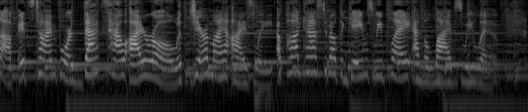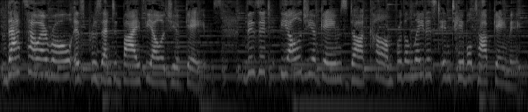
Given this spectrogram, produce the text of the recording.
Buckle up. It's time for That's How I Roll with Jeremiah Isley, a podcast about the games we play and the lives we live. That's How I Roll is presented by Theology of Games. Visit theologyofgames.com for the latest in tabletop gaming,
